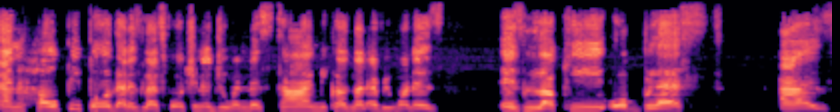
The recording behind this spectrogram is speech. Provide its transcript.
and help people that is less fortunate during this time because not everyone is is lucky or blessed as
